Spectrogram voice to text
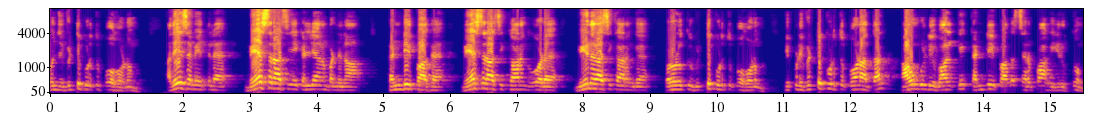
கொஞ்சம் விட்டு கொடுத்து போகணும். அதே சமயத்துல மேசராசியை கல்யாணம் பண்ணினா கண்டிப்பாக மேசராசிக்காரங்க கூட மீனராசிக்காரங்க ஓரளவுக்கு விட்டு கொடுத்து போகணும். இப்படி விட்டு கொடுத்து போனாதான் அவங்களுடைய வாழ்க்கை கண்டிப்பாக சிறப்பாக இருக்கும்.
